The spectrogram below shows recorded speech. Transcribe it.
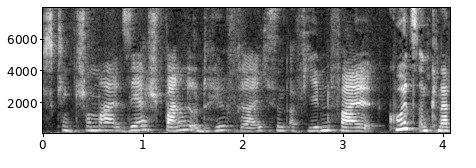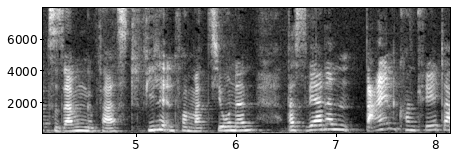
Das klingt schon mal sehr spannend und hilfreich, sind auf jeden Fall kurz und knapp zusammengefasst. Viele Informationen. Was wäre denn dein konkreter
